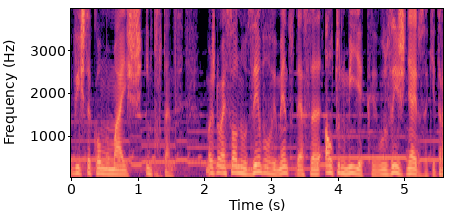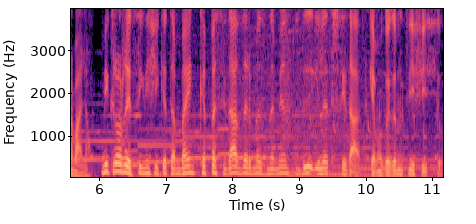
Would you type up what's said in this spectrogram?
vista como mais importante. Mas não é só no desenvolvimento dessa autonomia que os engenheiros aqui trabalham. Microrede significa também capacidade de armazenamento de eletricidade, que é uma coisa muito difícil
